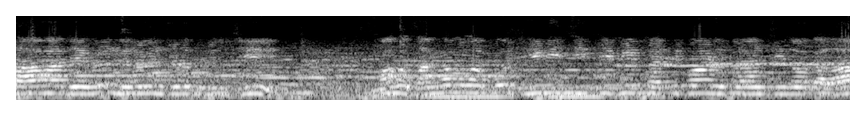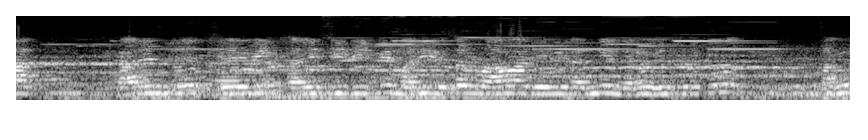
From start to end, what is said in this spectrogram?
లావాదేవీలు నిర్వహించడం గురించి మన సంఘములకు జీడీసీసీబీ ప్రతిపాడు బ్రాంచీలో గల కరెంటు సేవింగ్స్ ఐసీడీపీ మరియు ఇతర లావాదేవీలన్నీ నిర్వహించుటకు సంఘ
